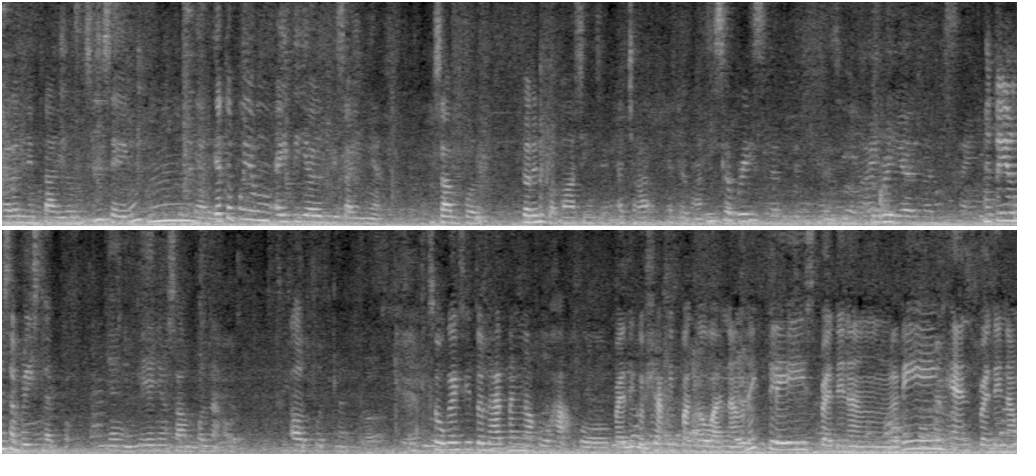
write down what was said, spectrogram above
Meron din tayong singsing. Mm. Yan. Ito po yung ideal design niya. Sample. Ito rin po, mga singsing. At saka, ito mga Yung sa bracelet din. Ideal na design. ito yung sa bracelet po. Yan, yan yung sample na out, output na. So guys, ito lahat ng nakuha ko. Pwede ko siyang ipagawa ng necklace, pwede ng ring, and pwede ng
